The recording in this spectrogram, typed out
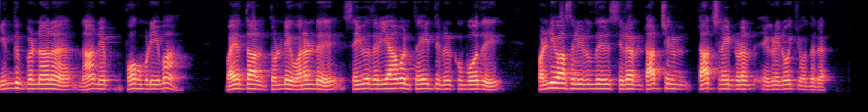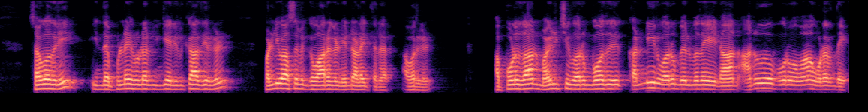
இந்து பெண்ணான நான் எப் போக முடியுமா? பயத்தால் தொண்டை வறண்டு செய்வதறியாமல் திகைத்து நிற்கும்போது பள்ளிவாசலிருந்து சிலர் டார்ச்சுகள் டார்ச் லைட்டுடன் எங்களை நோக்கி வந்தனர். சகோதரி இந்த பிள்ளைகளுடன் இங்கே நிற்காதீர்கள். பள்ளிவாசலுக்கு வாருங்கள் என்று அழைத்தனர் அவர்கள். அப்பொழுதுதான் மகிழ்ச்சி வரும்போது கண்ணீர் வரும் என்பதை நான் அனுபவபூர்வமாக உணர்ந்தேன்.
